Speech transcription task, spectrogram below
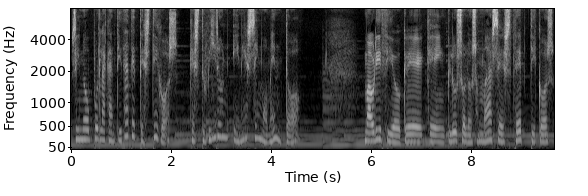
sino por la cantidad de testigos que estuvieron en ese momento. Mauricio cree que incluso los más escépticos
